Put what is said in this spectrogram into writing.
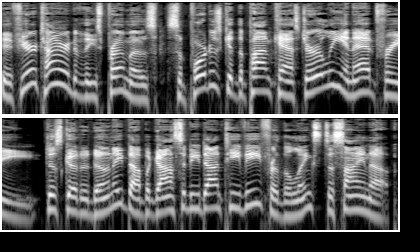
If you're tired of these promos, supporters get the podcast early and ad free. Just go to donate.bogosity.tv for the links to sign up.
